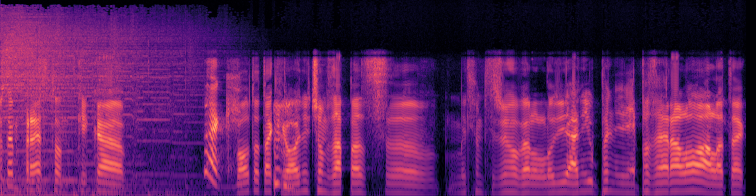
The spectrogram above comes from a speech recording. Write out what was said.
Čo ten Preston, Kika, tak. Bol to taký o ničom zápas, e, myslím si, že ho veľa ľudí ani úplne nepozeralo, ale tak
